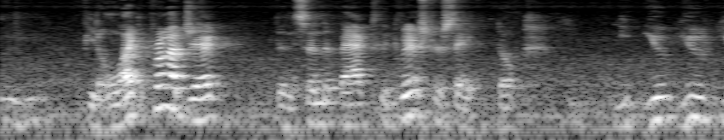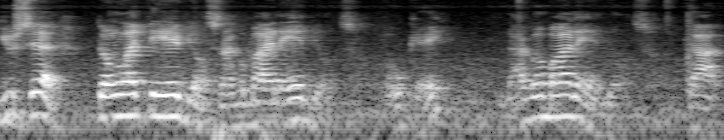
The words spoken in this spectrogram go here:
Mm-hmm. If you don't like a project, then send it back to the commissioner, say, don't, you- you, you, you said, don't like the ambulance, not gonna buy an ambulance. Okay, not gonna buy an ambulance, got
